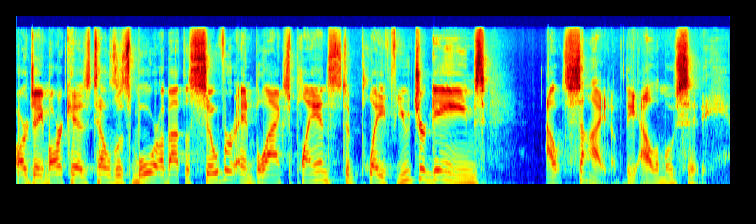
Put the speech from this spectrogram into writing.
RJ Marquez tells us more about the Silver and Black's plans to play future games outside of the Alamo City.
